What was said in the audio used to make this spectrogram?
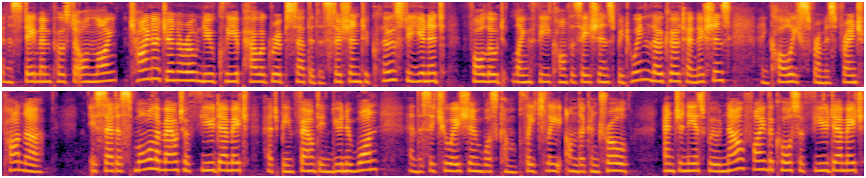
In a statement posted online, China General Nuclear Power Group said the decision to close the unit followed lengthy conversations between local technicians and colleagues from its French partner. It said a small amount of fuel damage had been found in Unit 1 and the situation was completely under control. Engineers will now find the cause of fuel damage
